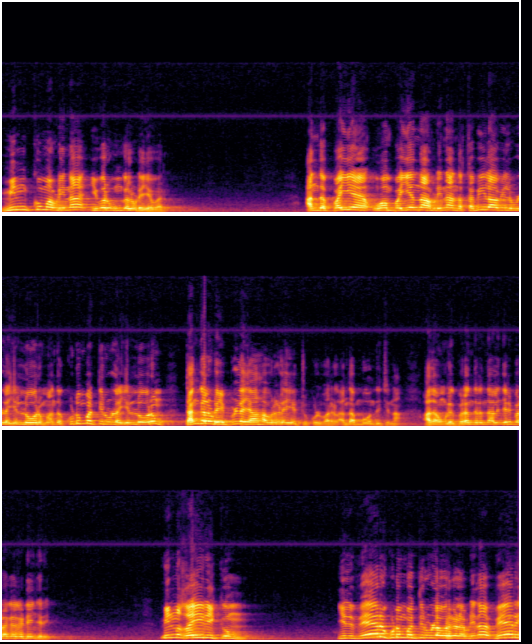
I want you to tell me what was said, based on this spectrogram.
மின்கும் அப்படின்னா இவர் உங்களுடையவர். அந்த பையன் உன் பையன் தான் அப்படின்னா அந்த கபீலாவில் உள்ள எல்லோரும் அந்த குடும்பத்தில் உள்ள எல்லோரும் தங்களுடைய பிள்ளையாக அவர்களை ஏற்றுக்கொள்வார்கள். அந்த அம்பு வந்துச்சுன்னா அது அவங்களுக்கு பிறந்திருந்தாலும் சரி பிறக்க கட்டியும் சரி. மின் கைரிக்கும் இது வேறு குடும்பத்தில் உள்ளவர்கள் அப்படின்னா வேறு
